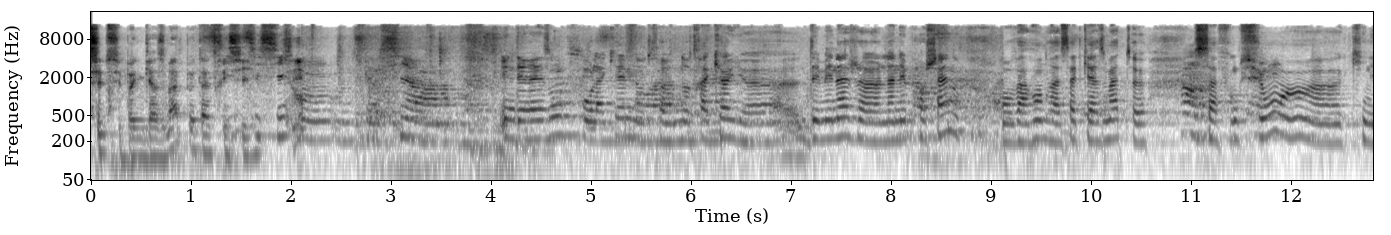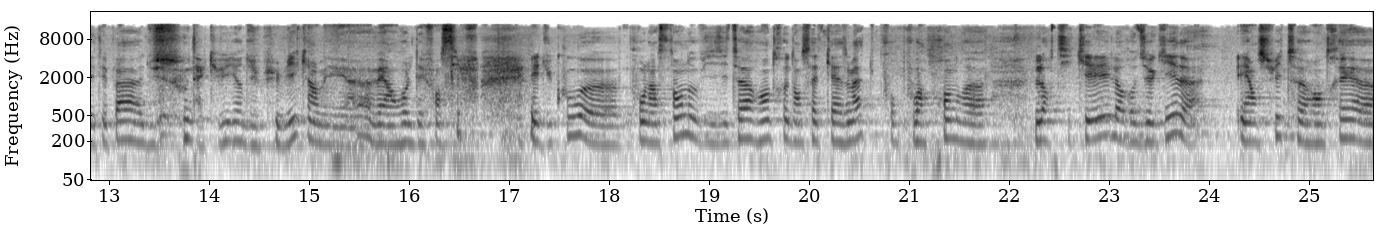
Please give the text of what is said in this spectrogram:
C'est pas une casemate peut-être ici Si, c'est aussi euh, une des raisons pour laquelle notre, notre accueil euh, déménage euh, l'année prochaine. On va rendre à cette casemate euh, sa fonction, hein, euh, qui n'était pas du tout d'accueillir du public, hein, mais euh, avait un rôle défensif. Et du coup, euh, pour l'instant, nos visiteurs rentrent dans cette casemate pour pouvoir prendre euh, leur ticket, leur audio guide et ensuite euh, rentrer euh,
